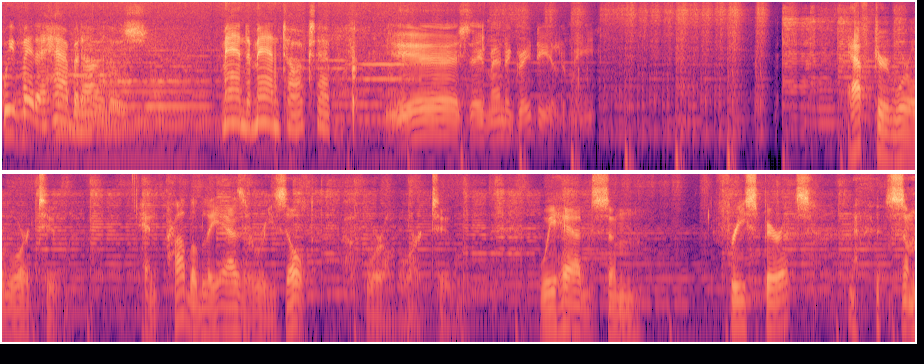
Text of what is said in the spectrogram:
we've made a habit out of those man to man talks, haven't we? Yes, they meant a great deal to me. After World War II, and probably as a result of World War II, we had some free spirits, some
